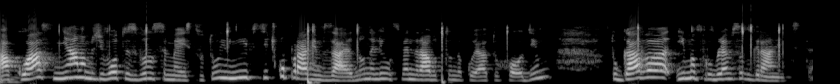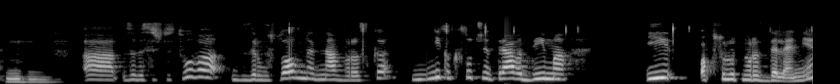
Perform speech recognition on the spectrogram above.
Ако аз нямам живот извън семейството и ние всичко правим заедно, нали, освен работа, на която ходим, тогава има проблем с границите. А, за да съществува здравословно една връзка, никакъв случай не трябва да има и абсолютно разделение,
